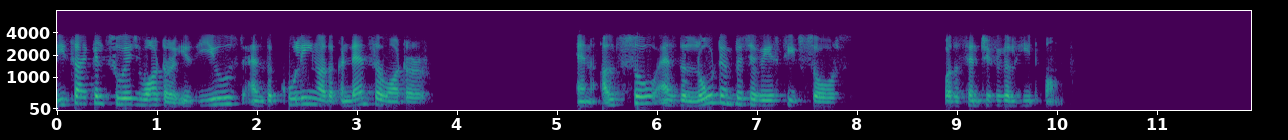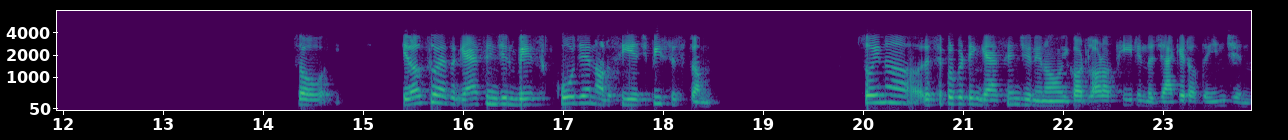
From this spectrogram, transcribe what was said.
Recycled sewage water is used as the cooling or the condenser water and also as the low temperature waste heat source for the centrifugal heat pump. So it also has a gas engine based cogen or CHP system. So in a reciprocating gas engine, you know, you got a lot of heat in the jacket of the engine.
